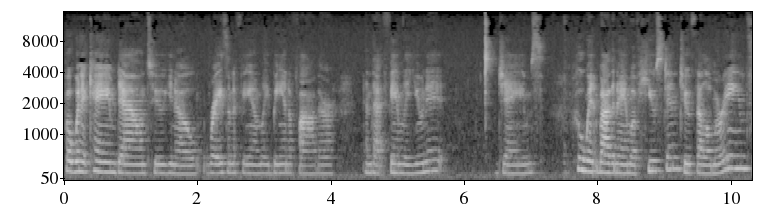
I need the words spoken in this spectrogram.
But when it came down to, you know, raising a family, being a father, and that family unit, James, who went by the name of Houston to fellow Marines,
